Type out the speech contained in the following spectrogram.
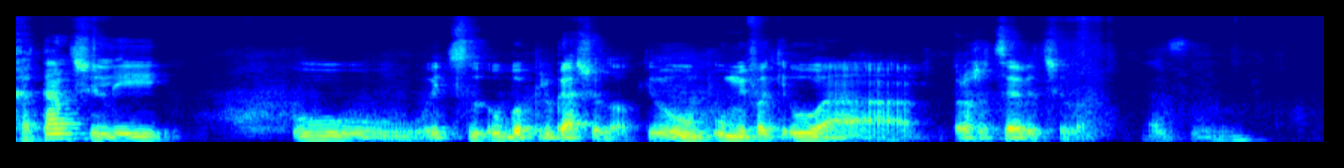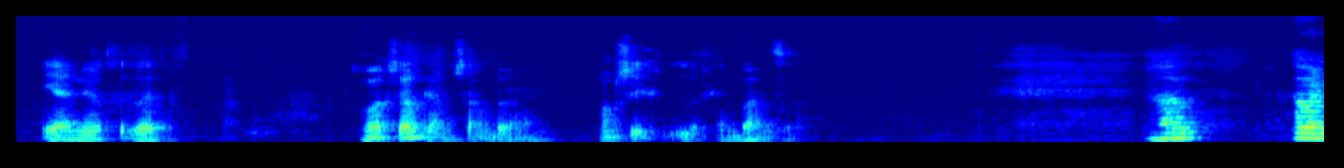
חתן שלי הוא, הוא בפלוגה שלו, כאילו הוא, הוא, מפק, הוא ראש הצוות שלו, אז אה, יהיה מאוד חזק. הוא עכשיו גם שם ב- ממשיך להילחם בעזה. אבל- אבל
